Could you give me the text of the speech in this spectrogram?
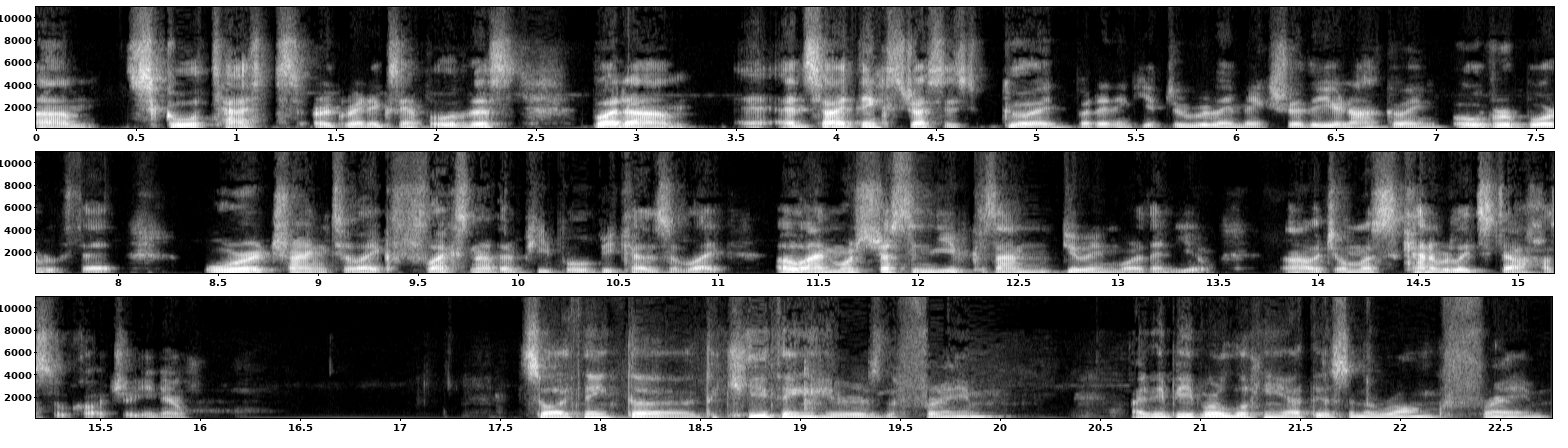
Um, school tests are a great example of this. But, um, and so I think stress is good, but I think you have to really make sure that you're not going overboard with it or trying to like flex on other people because of like, oh, I'm more stressed than you because I'm doing more than you, uh, which almost kind of relates to a hustle culture, you know? So I think the the key thing here is the frame. I think people are looking at this in the wrong frame.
